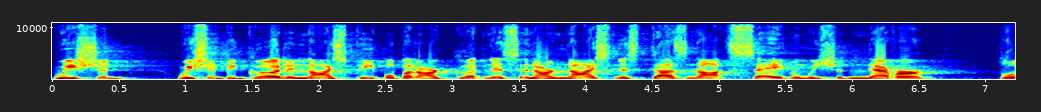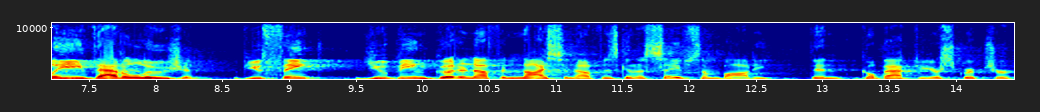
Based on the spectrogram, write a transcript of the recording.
We should we should be good and nice people, but our goodness and our niceness does not save, and we should never believe that illusion. If you think you being good enough and nice enough is going to save somebody, then go back to your scripture,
